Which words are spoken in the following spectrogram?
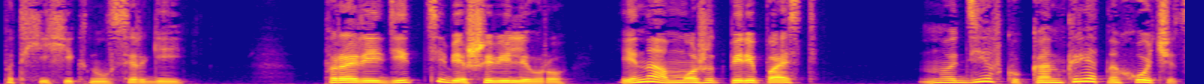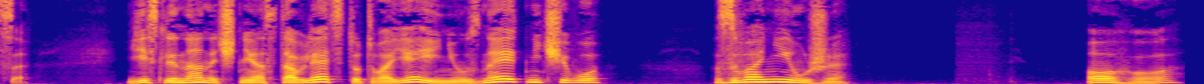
Подхихикнул Сергей. Проредит тебе шевелюру, и нам может перепасть. Но девку конкретно хочется. Если на ночь не оставлять, то твоя и не узнает ничего. Звони уже. Ого,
